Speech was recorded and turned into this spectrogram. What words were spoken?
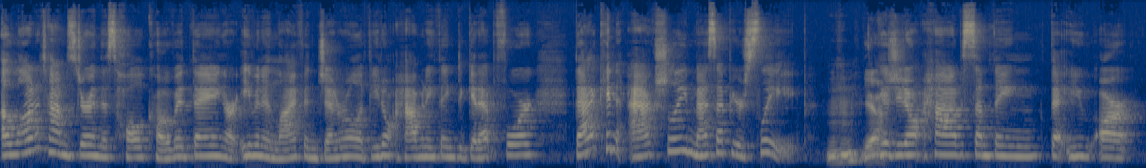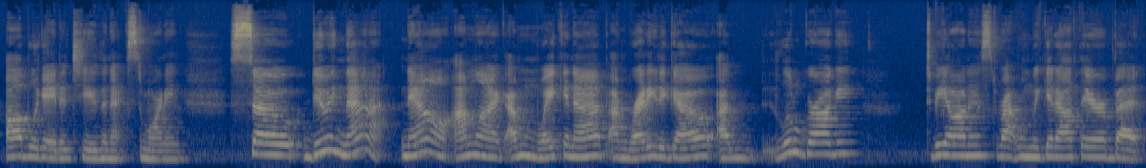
A lot of times during this whole COVID thing, or even in life in general, if you don't have anything to get up for, that can actually mess up your sleep hmm Yeah. because you don't have something that you are obligated to the next morning. So doing that now, I'm like, I'm waking up, I'm ready to go. I'm a little groggy, to be honest, right when we get out there, but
